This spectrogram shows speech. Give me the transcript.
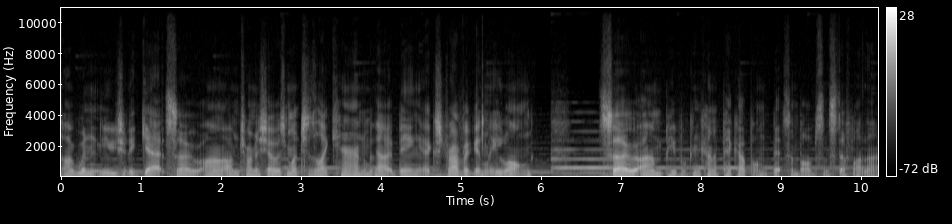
I wouldn't usually get so uh, I'm trying to show as much as I can without it being extravagantly long so um, people can kind of pick up on bits and bobs and stuff like that.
